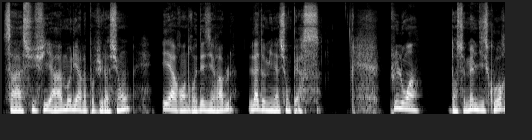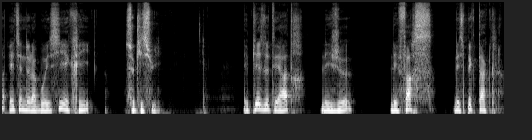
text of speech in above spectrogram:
ça a suffi à amollir la population et à rendre désirable la domination perse. Plus loin dans ce même discours, Étienne de la Boétie écrit ce qui suit. Les pièces de théâtre, les jeux, les farces, les spectacles,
